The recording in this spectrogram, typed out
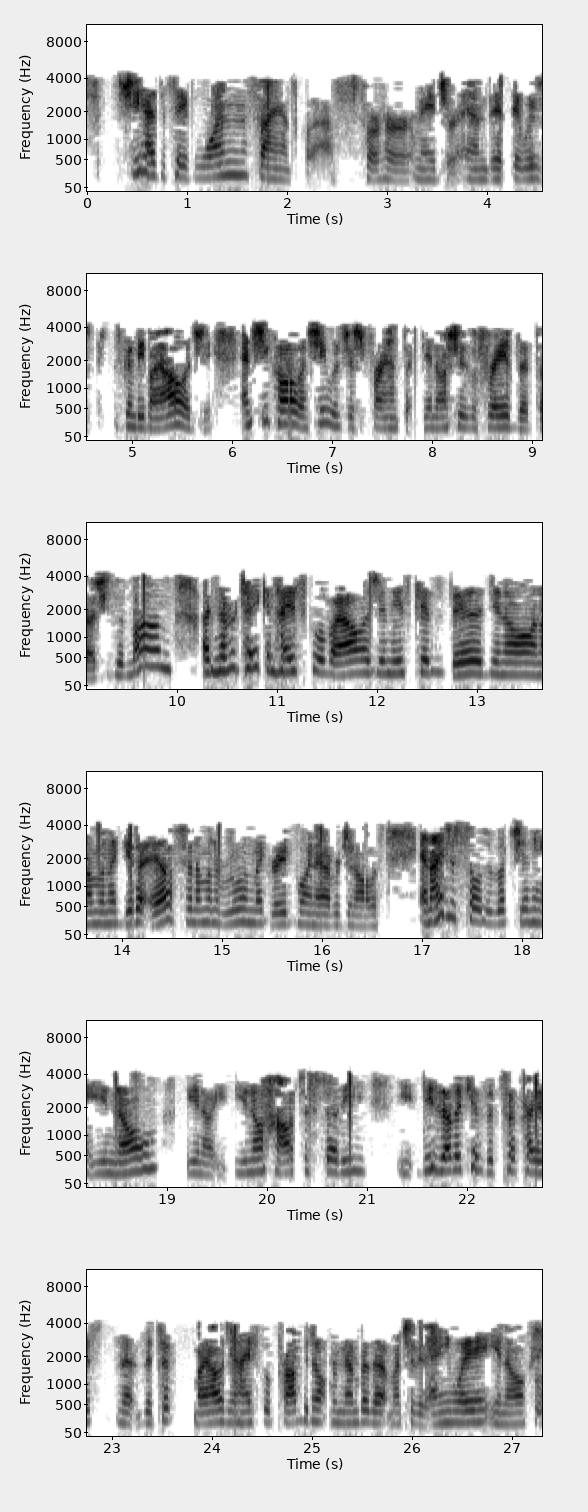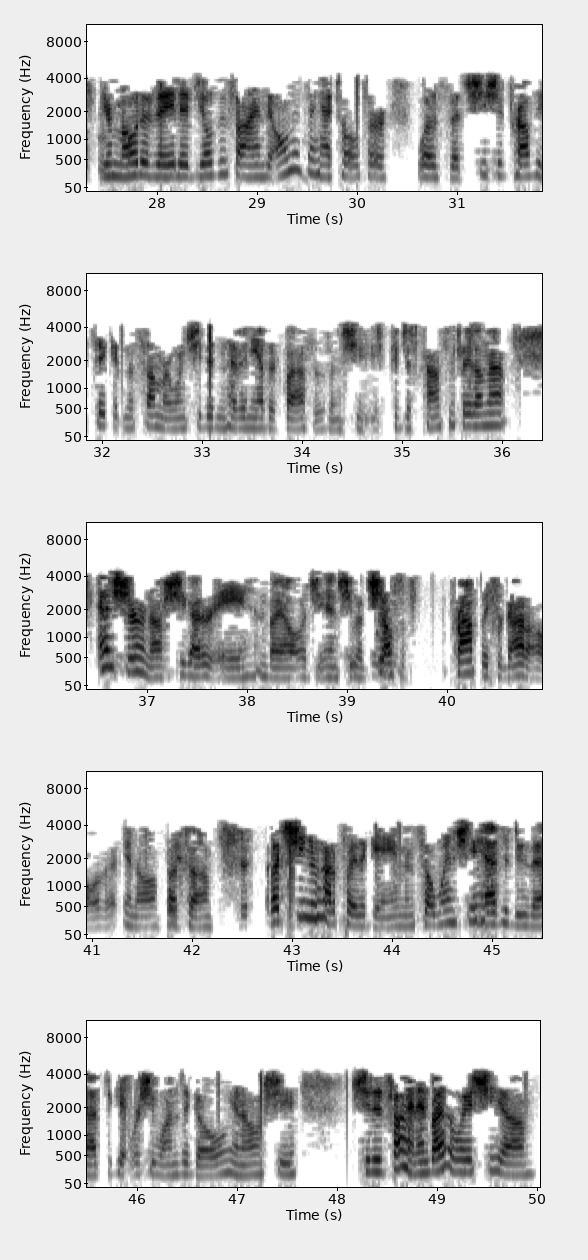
she had to take one science class for her major, and it, it was it's going to be biology. And she called and she was just frantic. You know, she was afraid that uh, she said, "Mom, I've never taken high school biology, and these kids did. You know, and I'm going to get a F, and I'm going to ruin my grade point average and all this." And I just told her, "Look, Jenny, you know, you know, you know how to study. These other kids that took high that, that took biology in high school probably don't remember that much of it anyway. You know, mm-hmm. you're motivated, you'll do fine. The only thing I told her was that she should probably take it in the summer when she didn't have any other classes and she could just concentrate on that. And sure enough, she got her A in biology, and she went. She also promptly forgot all of it, you know. But um but she knew how to play the game and so when she had to do that to get where she wanted to go, you know, she she did fine. And by the way, she um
